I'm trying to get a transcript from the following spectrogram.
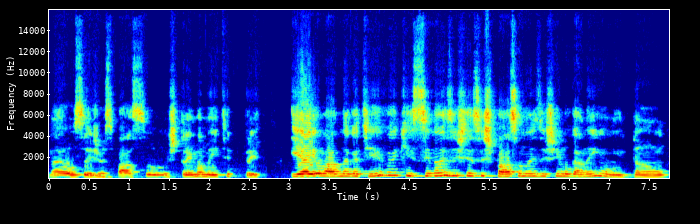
né? ou seja, um espaço extremamente preto. E aí o lado negativo é que se não existe esse espaço, não existe em lugar nenhum. Então,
